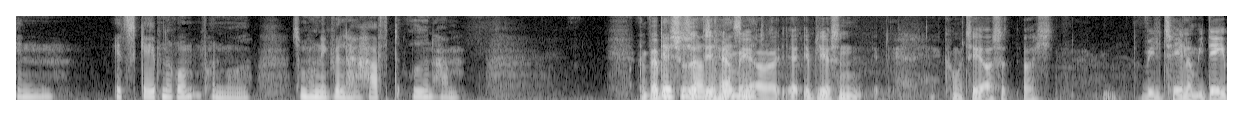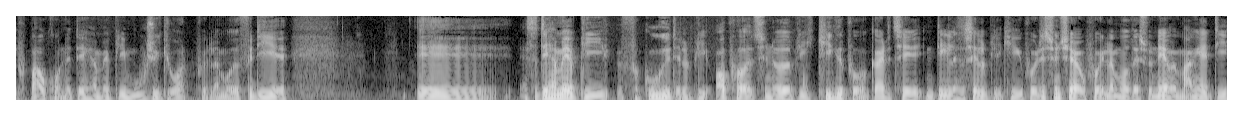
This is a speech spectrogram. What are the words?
en, et skabende rum på en måde, som hun ikke ville have haft uden ham. Men hvad Det betyder det er her med, at jeg, jeg bliver sådan, jeg kommer til også at, at vil tale om i dag på baggrund af det her med at blive musegjort på en eller anden måde, fordi øh, øh, altså det her med at blive forgudet eller blive ophøjet til noget, at blive kigget på og gøre det til en del af sig selv at blive kigget på, det synes jeg jo på en eller anden måde resonerer med mange af de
